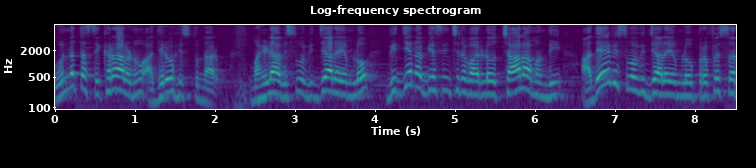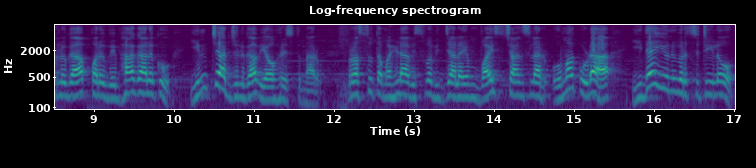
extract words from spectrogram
ఉన్నత శిఖరాలను అధిరోహిస్తున్నారు. మహిళా విశ్వవిద్యాలయంలో విద్యను అభ్యసించిన వారిలో చాలామంది అదే విశ్వవిద్యాలయంలో ప్రొఫెసర్లుగా పలు విభాగాలకు ఇన్ఛార్జీలుగా వ్యవహరిస్తున్నారు. ప్రస్తుత మహిళా విశ్వవిద్యాలయం వైస్ ఛాన్సలర్ ఉమా కూడా ఇదే యూనివర్సిటీలో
